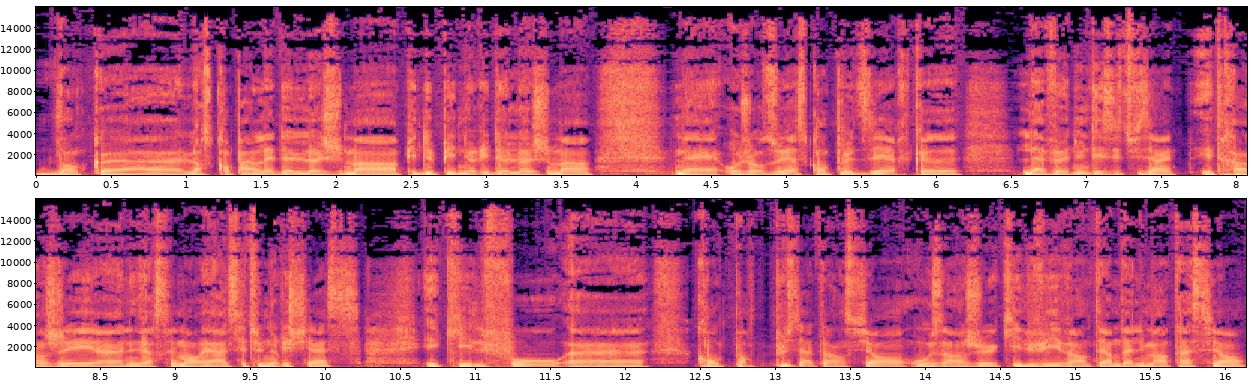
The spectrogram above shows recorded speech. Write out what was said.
donc, euh, lorsqu'on parlait de logement puis de pénurie de logement, mais aujourd'hui, est-ce qu'on peut dire que la venue des étudiants étrangers à l'université de Montréal, c'est une richesse et qu'il faut euh, qu'on porte plus attention aux enjeux qu'ils vivent en termes d'alimentation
